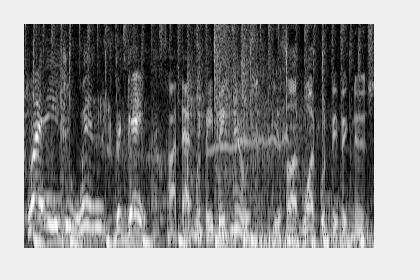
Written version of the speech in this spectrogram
Play to win the game. I thought that would be big news. You thought what would be big news?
